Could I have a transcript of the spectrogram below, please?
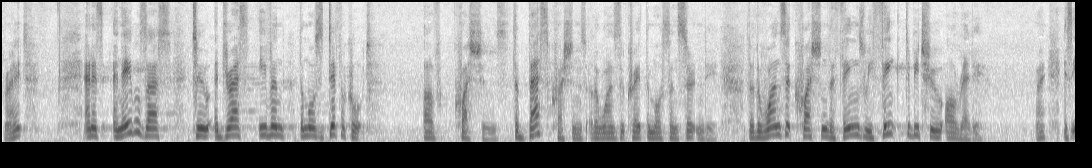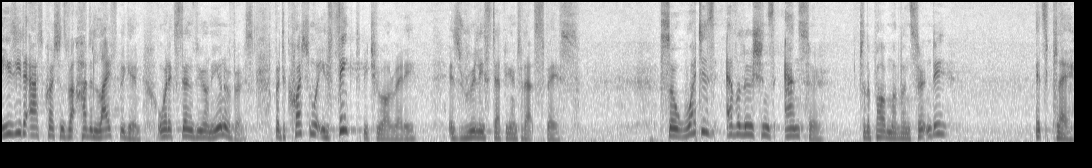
right? And it enables us to address even the most difficult of questions. The best questions are the ones that create the most uncertainty. They're the ones that question the things we think to be true already. Right? It's easy to ask questions about how did life begin or what extends beyond the universe. But to question what you think to be true already is really stepping into that space. So, what is evolution's answer to the problem of uncertainty? It's play.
